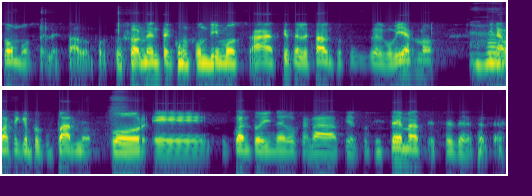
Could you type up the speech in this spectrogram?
somos el Estado, porque usualmente confundimos, ah, es que es el Estado, entonces es el gobierno, y nada más hay que preocuparnos por eh, cuánto dinero se va a ciertos sistemas, etcétera, etcétera.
